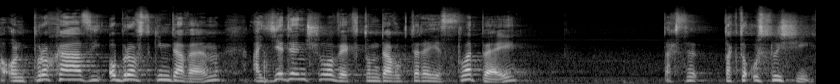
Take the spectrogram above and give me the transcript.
A on prochází obrovským davem a jeden člověk v tom davu, který je slepej, tak, se, tak to uslyší.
